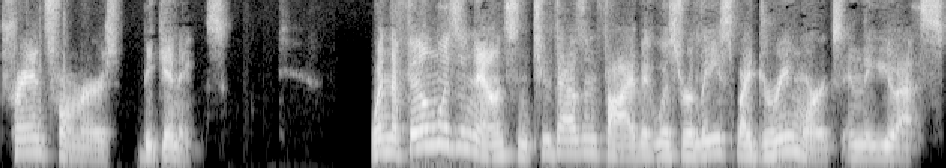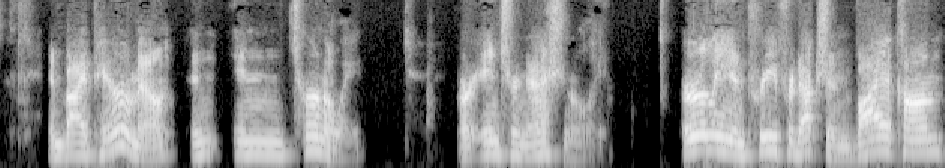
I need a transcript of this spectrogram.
Transformers Beginnings. When the film was announced in 2005, it was released by DreamWorks in the US and by Paramount and internally or internationally. Early in pre production, Viacom,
